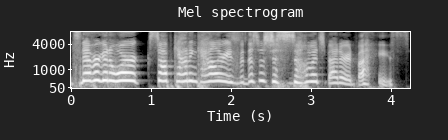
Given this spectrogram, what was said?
it's never going to work. Stop counting calories but this was just so much better advice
